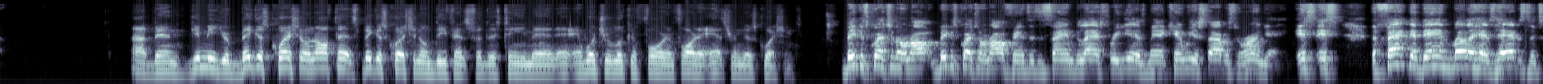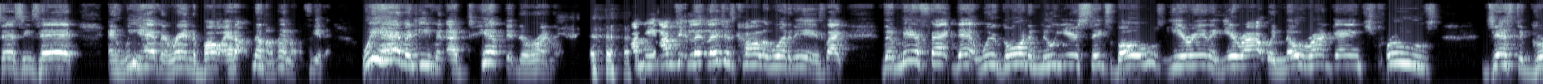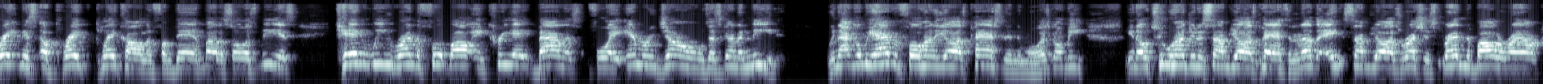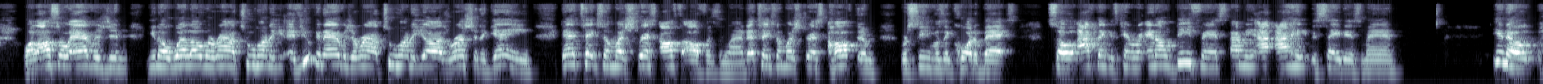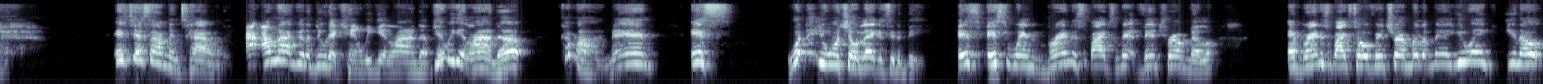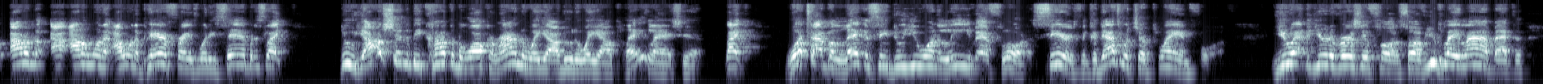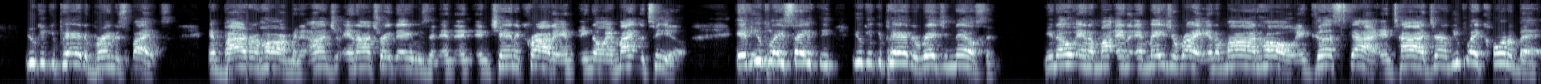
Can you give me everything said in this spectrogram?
Uh, ben, give me your biggest question on offense, biggest question on defense for this team, man, and, and what you're looking for in Florida answering those questions biggest question on biggest question on offense is the same the last three years, man. Can we establish the run game? It's it's the fact that Dan Mullen has had the success he's had, and we haven't ran the ball at all. No, no, no, no, forget that. We haven't even attempted to run it. I mean, I'm just, let, let's just call it what it is. Like the mere fact that we're going to New Year's Six bowls year in and year out with no run games proves just the greatness of play, play calling from Dan Mullen. So it's me is can we run the football and create balance for a Emory Jones that's going to need it? We're not going to be having 400 yards passing anymore. It's going to be, you know, 200 and some yards passing, another 80 some yards rushing, spreading the ball around while also averaging, you know, well over around 200. If you can average around 200 yards rushing a game, that takes so much stress off the offensive line. That takes so much stress off them receivers and quarterbacks. So I think it's Cameron. And on defense, I mean, I, I hate to say this, man. You know, it's just our mentality. I, am not gonna do that. Can we get lined up? Can we get lined up? Come on, man. It's what do you want your legacy to be? It's it's when Brandon Spikes met Ventrell Miller, and Brandon Spikes told Ventrell Miller, man, you ain't, you know, I don't know, I, I don't want to, I want to paraphrase what he said, but it's like, dude, y'all shouldn't be comfortable walking around the way y'all do the way y'all played last year. Like, what type of legacy do you want to leave at Florida? Seriously, because that's what you're playing for. You at the University of Florida. So if you play linebacker, you can compare to Brandon Spikes and Byron Harmon and Andre and Andre Davis and, and, and, and Channing Crowder and you know and Mike Latiel. If you play safety, you get compared to Reggie Nelson, you know, and, and, and Major Wright and Ahmad Hall and Gus Scott and Ty John. You play cornerback.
